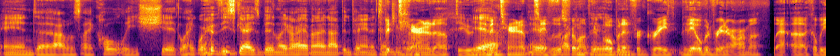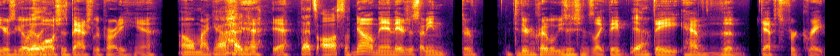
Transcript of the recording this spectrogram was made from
And uh, I was like, "Holy shit! Like, where have these guys been? Like, why haven't I not been paying attention?" They've attention?" been tearing it up, dude. Yeah, They've been tearing up in St. Louis for a long time. good, Opening man. for Grace. They opened for Inter Arma uh, a couple of years ago. It was Really? Walsh's bachelor party. Yeah. Oh my god, Yeah. Yeah. that's awesome. No, man, they're just. I mean, they're they're incredible musicians. Like they Yeah, they have the depth for great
